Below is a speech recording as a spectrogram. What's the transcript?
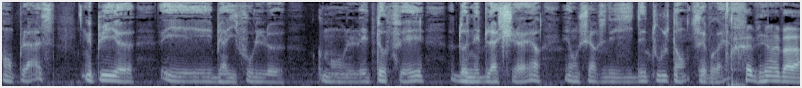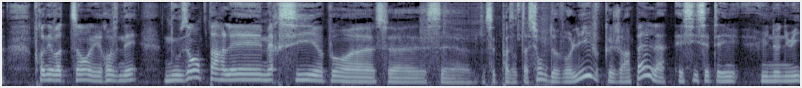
en place. Et puis, et, bien, il faut le comment l'étoffer, donner de la chair, et on cherche des idées tout le temps, c'est vrai. Très bien, ben, prenez votre temps et revenez nous en parler. Merci pour euh, ce, cette présentation de vos livres que je rappelle. Et si c'était une nuit,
